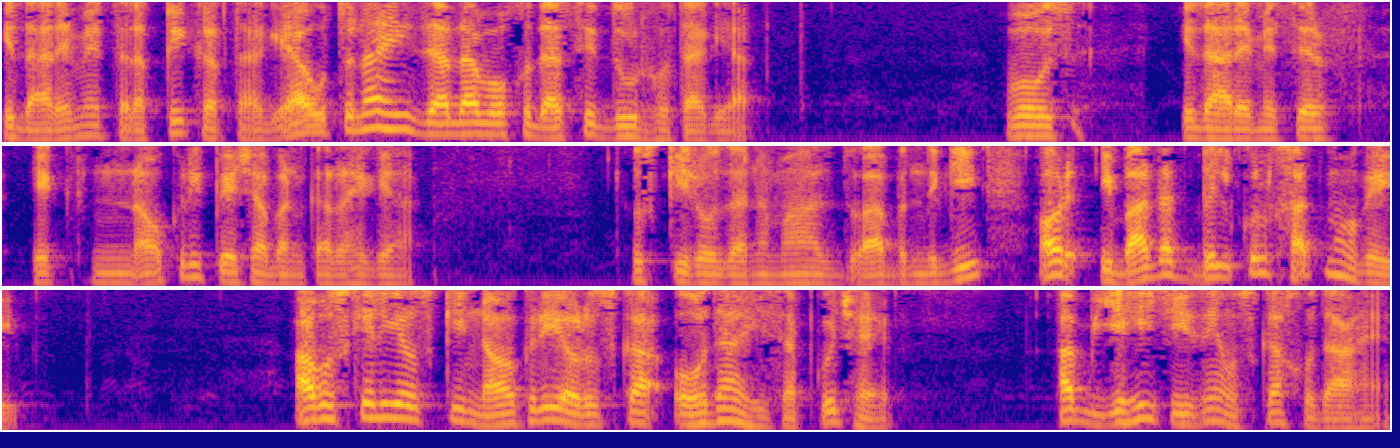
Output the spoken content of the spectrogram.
ادارے میں ترقی کرتا گیا، اتنا ہی زیادہ وہ خدا سے دور ہوتا گیا۔ وہ اس ادارے میں صرف ایک نوکری پیشہ بن کر رہ گیا۔ اس کی روزہ نماز، دعا بندگی اور عبادت بالکل ختم ہو گئی۔ اب اس کے لیے اس کی نوکری اور اس کا عہدہ ہی سب کچھ ہے۔ اب یہی چیزیں اس کا خدا ہیں۔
